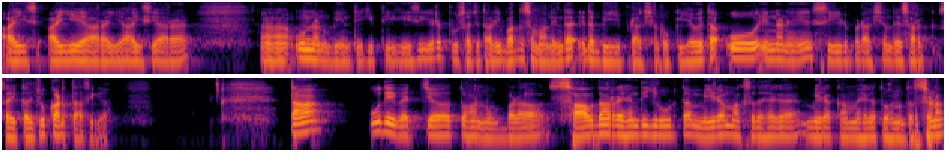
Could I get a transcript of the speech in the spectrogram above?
I I A R I I C R ਹੈ ਉਹਨਾਂ ਨੂੰ ਬੇਨਤੀ ਕੀਤੀ ਗਈ ਸੀ, ਜਿਹੜੇ ਪੂਸਾ 44 ਵੱਧ ਸਮਾਂ ਲੈਂਦਾ, ਇਹਦਾ ਬੀਜ ਪ੍ਰੋਡਕਸ਼ਨ ਰੋਕੀ ਜਾਵੇ, ਤਾਂ ਉਹ ਇਹਨਾਂ ਨੇ ਸੀਡ ਪ੍ਰੋਡਕਸ਼ਨ ਦੇ ਸਰ ਸਾਈਕਲ 'ਚੋਂ ਕੱਢਤਾ ਸੀਗਾ। ਤਾਂ ਉਹਦੇ ਵਿੱਚ ਤੁਹਾਨੂੰ ਬੜਾ ਸਾਵਧਾਨ ਰਹਿਣ ਦੀ ਜ਼ਰੂਰਤ ਆ। ਮੇਰਾ ਮਕਸਦ ਹੈਗਾ, ਮੇਰਾ ਕੰਮ ਹੈਗਾ ਤੁਹਾਨੂੰ ਦੱਸਣਾ।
